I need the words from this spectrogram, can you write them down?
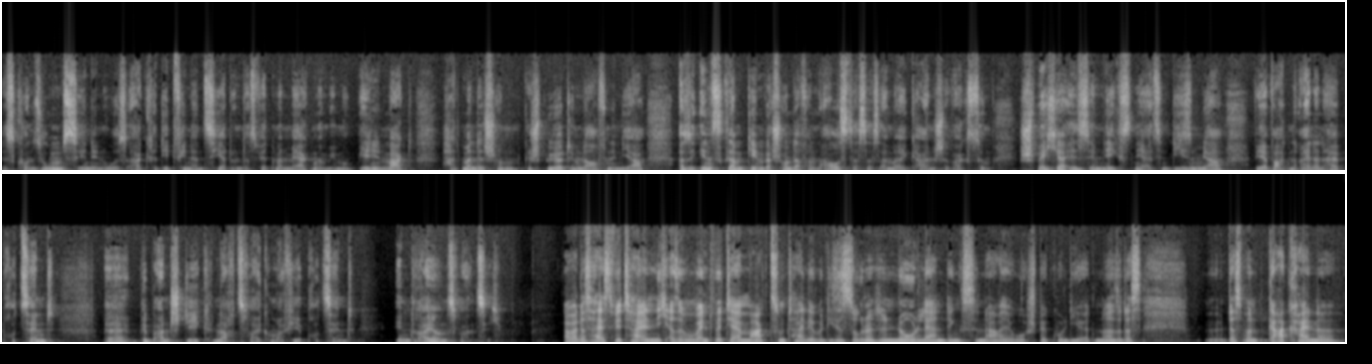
des Konsums in den USA kreditfinanziert und das wird man merken am Immobilienmarkt, hat man es schon gespürt im laufenden Jahr. Also insgesamt gehen wir schon davon aus, dass das amerikanische Wachstum schwächer ist im nächsten Jahr als in diesem Jahr. Wir erwarten eineinhalb Prozent äh, BIP-Anstieg nach 2,4 Prozent in 23. Aber das heißt, wir teilen nicht, also im Moment wird ja im Markt zum Teil über dieses sogenannte No-Landing-Szenario spekuliert. Ne? Also dass, dass man gar keine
